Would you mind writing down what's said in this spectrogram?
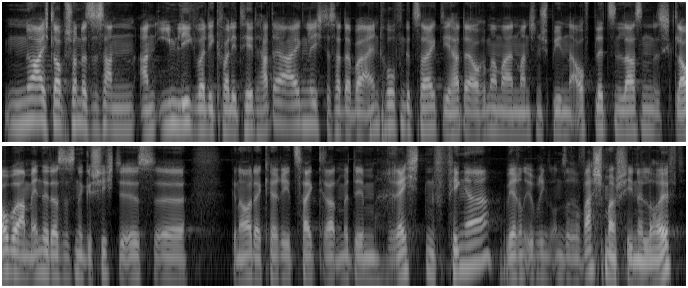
Na, ich glaube schon, dass es an, an ihm liegt, weil die Qualität hat er eigentlich. Das hat er bei Eindhoven gezeigt. Die hat er auch immer mal in manchen Spielen aufblitzen lassen. Ich glaube am Ende, dass es eine Geschichte ist. Äh, genau, der Kerry zeigt gerade mit dem rechten Finger, während übrigens unsere Waschmaschine läuft.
